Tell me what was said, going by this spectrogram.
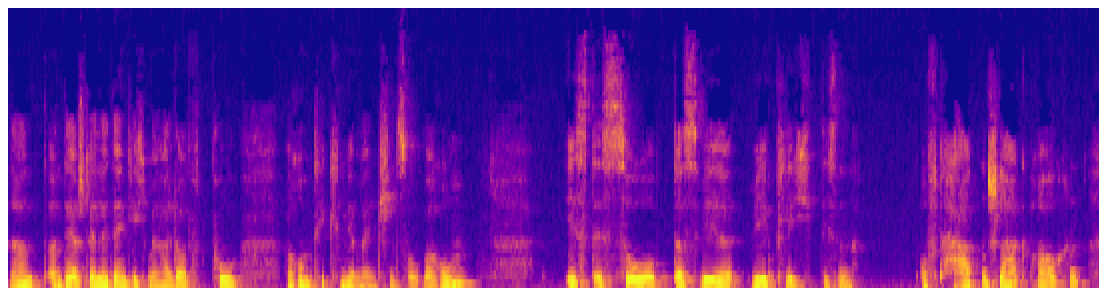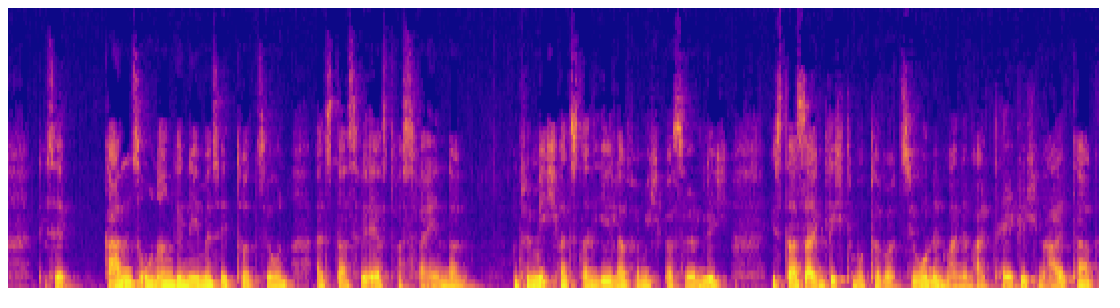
Ja, und an der Stelle denke ich mir halt oft, puh, warum ticken wir Menschen so? Warum ist es so, dass wir wirklich diesen oft harten Schlag brauchen, diese ganz unangenehme Situation, als dass wir erst was verändern? Und für mich als Daniela, für mich persönlich, ist das eigentlich die Motivation in meinem alltäglichen Alltag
